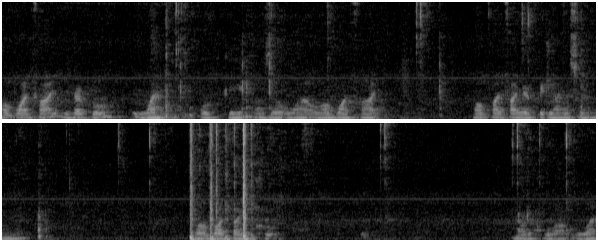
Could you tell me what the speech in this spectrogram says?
1.5ဒီဘက်ကို1 okay အဲဆို1 1.5 1.5နဲ့ pick line လို့ဆိုရင်1.5တစ်ခုနောက်တစ်ခုက1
